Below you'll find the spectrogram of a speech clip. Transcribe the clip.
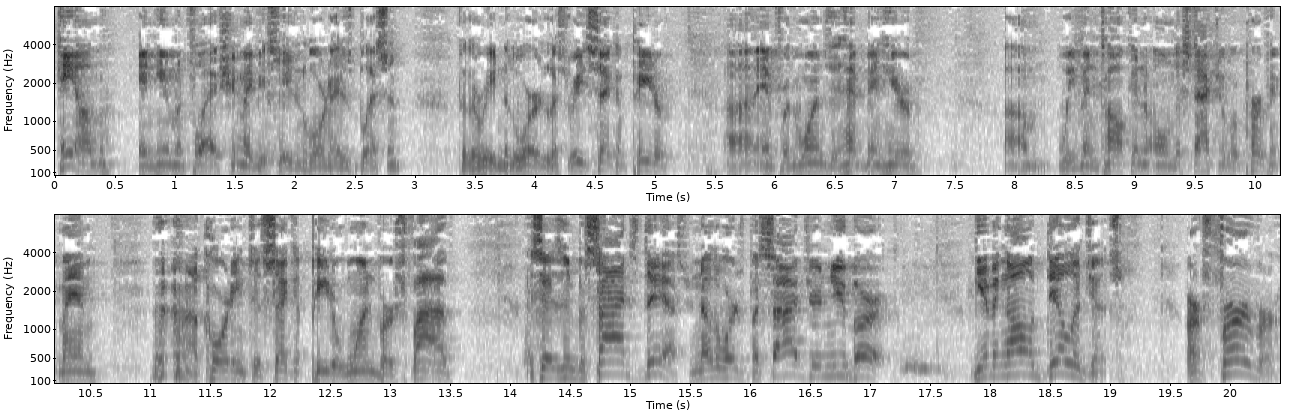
him in human flesh. You may be seated. The Lord has his blessing to the reading of the word. Let's read 2 Peter. Uh, and for the ones that have been here, um, we've been talking on the statue of a perfect man according to 2 Peter 1, verse 5. It says, And besides this, in other words, besides your new birth, giving all diligence or fervor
